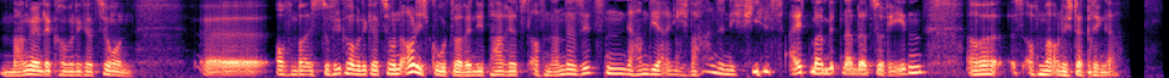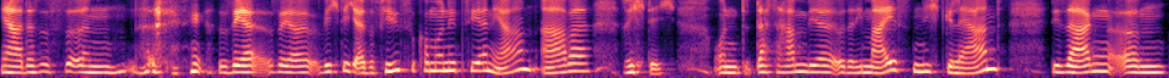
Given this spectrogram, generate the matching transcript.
mangelnde Kommunikation. Äh, offenbar ist zu viel Kommunikation auch nicht gut, weil wenn die Paare jetzt aufeinander sitzen, da haben die ja eigentlich wahnsinnig viel Zeit, mal miteinander zu reden, aber ist offenbar auch nicht der Bringer. Ja, das ist äh, sehr, sehr wichtig, also viel zu kommunizieren, ja, aber richtig. Und das haben wir oder die meisten nicht gelernt. Die sagen ähm,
